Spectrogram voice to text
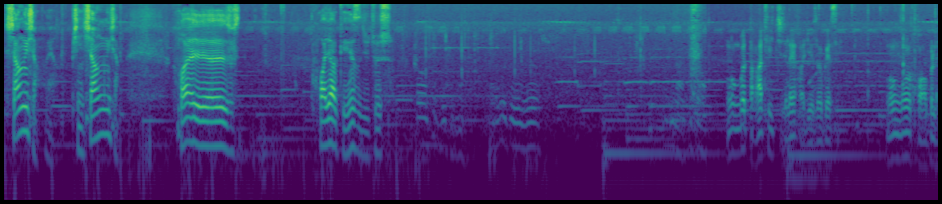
想象，哎呀，凭想象，画呃画家格子就就是。我我大体记了一下就这个事，我我画不来。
